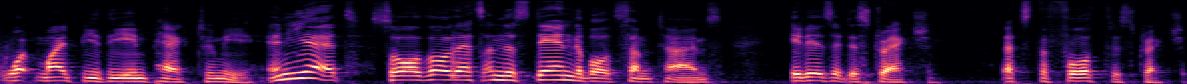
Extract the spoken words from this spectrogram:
what might be the impact to me. And yet, so although that's understandable sometimes, it is a distraction. That's the fourth distraction.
